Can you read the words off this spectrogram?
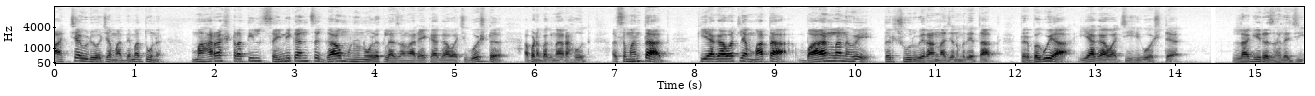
आजच्या व्हिडिओच्या माध्यमातून महाराष्ट्रातील सैनिकांचं गाव म्हणून ओळखल्या जाणाऱ्या एका गावाची गोष्ट आपण बघणार आहोत. असं म्हणतात की या गावातल्या माता बाळांना नव्हे तर शूरवीरांना जन्म देतात. तर बघूया या गावाची ही गोष्ट. लागीर झालं जी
